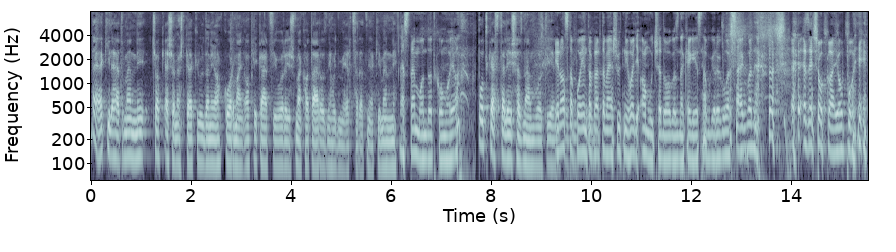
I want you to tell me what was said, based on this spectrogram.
De ki lehet menni, csak SMS-t kell küldeni a kormány applikációra, és meghatározni, hogy miért szeretnél kimenni. Ezt nem mondott komolyan. Podcasteléshez nem volt ilyen. Én azt a poént akartam elsütni, hogy amúgy se dolgoznak egész nap Görögországban, de ez egy sokkal jobb poén.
